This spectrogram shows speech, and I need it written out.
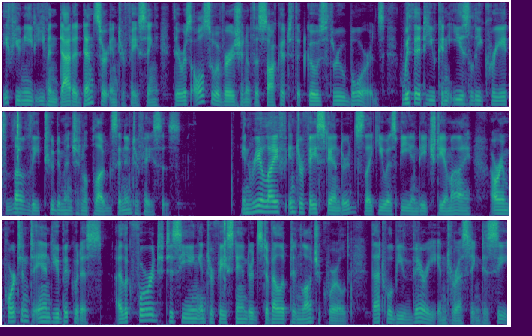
If you need even data-denser interfacing, there is also a version of the socket that goes through boards. With it, you can easily create lovely two-dimensional plugs and interfaces. In real life, interface standards, like USB and HDMI, are important and ubiquitous. I look forward to seeing interface standards developed in Logic World. That will be very interesting to see.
